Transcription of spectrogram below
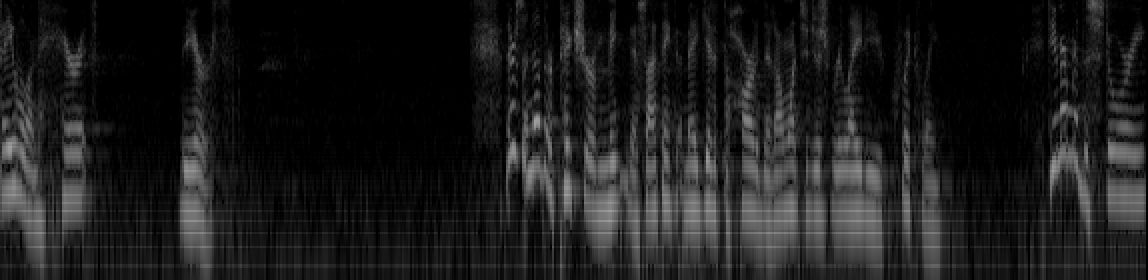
they will inherit the earth. There's another picture of meekness I think that may get at the heart of. That I want to just relay to you quickly. Do you remember the story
